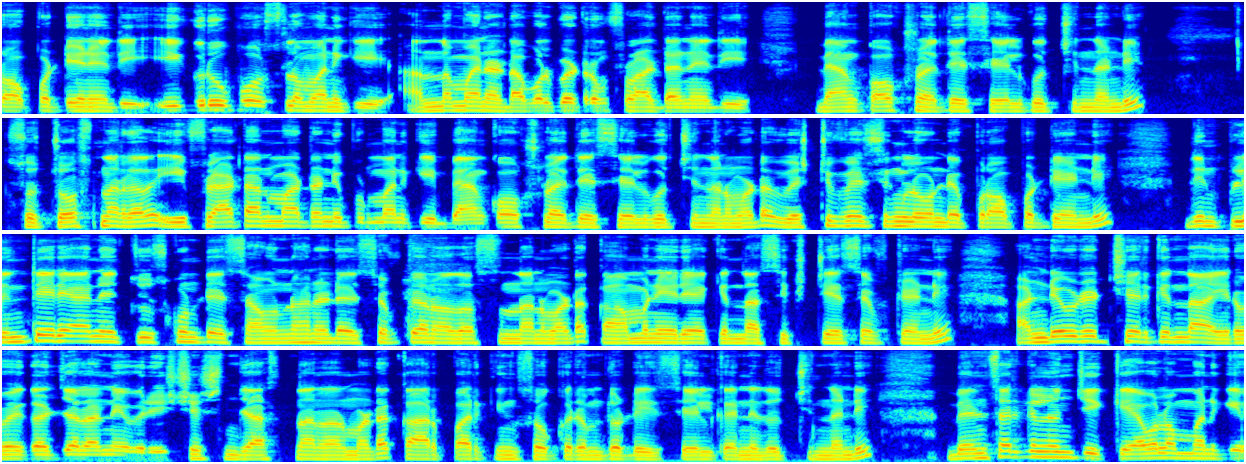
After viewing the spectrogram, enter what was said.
ప్రాపర్టీ అనేది ఈ గ్రూప్ హౌస్లో మనకి అందమైన డబుల్ బెడ్రూమ్ ఫ్లాట్ అనేది బ్యాంకాక్స్లో అయితే సేల్కి వచ్చిందండి. సో చూస్తున్నారు కదా ఈ ఫ్లాట్ అనమాట అండి. ఇప్పుడు మనకి బ్యాంకాక్స్లో అయితే సేల్కి వచ్చిందనమాట వెస్ట్ ఫేసింగ్లో ఉండే ప్రాపర్టీ అండి. దీని ప్లింత్ ఏరియా అనేది చూసుకుంటే సెవెన్ హండ్రెడ్ ఎస్ఎఫ్టీ అనేది వస్తుందన్నమాట. కామన్ ఏరియా కింద సిక్స్టీ ఎస్ఎఫ్టీ అండి. అన్డివిడెడ్ షేర్ కింద ఇరవై గజాలు అనేవి రిజిస్ట్రేషన్ చేస్తున్నారనమాట కార్ పార్కింగ్ సౌకర్యంతో సేల్కి అనేది వచ్చిందండి. బెన్ సర్కిల్ నుంచి కేవలం మనకి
